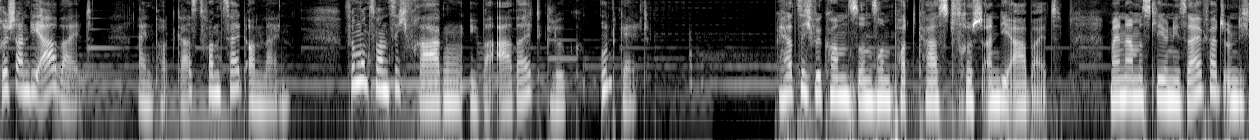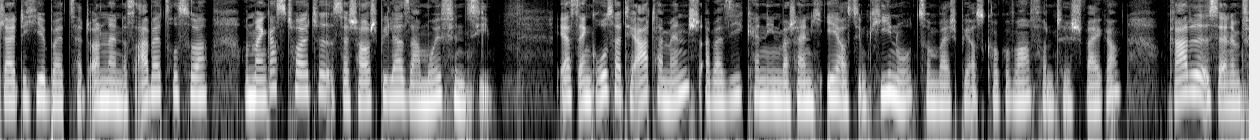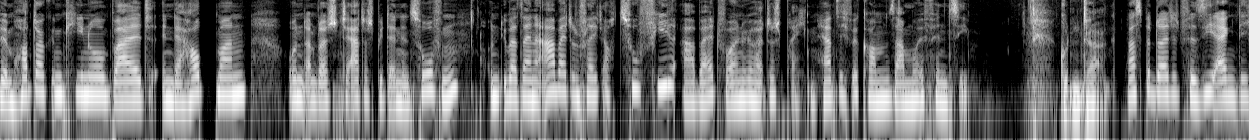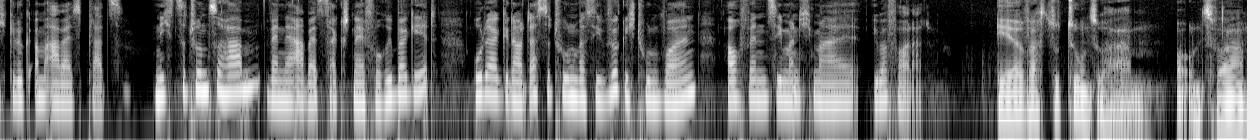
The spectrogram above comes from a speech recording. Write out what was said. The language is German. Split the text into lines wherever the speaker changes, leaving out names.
Frisch an die Arbeit. Ein Podcast von Zeit Online. 25 Fragen über Arbeit, Glück und Geld. Herzlich willkommen zu unserem Podcast Frisch an die Arbeit. Mein Name ist Leonie Seifert und ich leite hier bei Zeit Online das Arbeitsressort und mein Gast heute ist der Schauspieler Samuel Finzi. Er ist ein großer Theatermensch, aber Sie kennen ihn wahrscheinlich eher aus dem Kino, zum Beispiel aus Coquevin von Til Schweiger. Gerade ist er in dem Film Hotdog im Kino, bald in Der Hauptmann und am Deutschen Theater spielt er in den Zofen. Und über seine Arbeit und vielleicht auch zu viel Arbeit wollen wir heute sprechen. Herzlich willkommen, Samuel Finzi.
Guten Tag.
Was bedeutet für Sie eigentlich Glück am Arbeitsplatz? Nichts zu tun zu haben, wenn der Arbeitstag schnell vorübergeht, oder genau das zu tun, was Sie wirklich tun wollen, auch wenn es Sie manchmal überfordert?
Eher was zu tun zu haben. Und zwar,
